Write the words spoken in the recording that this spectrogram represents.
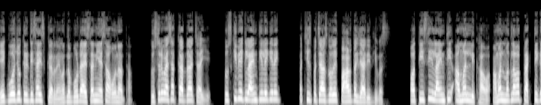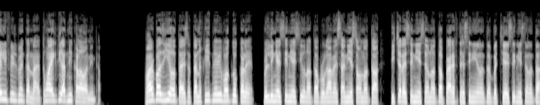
एक वो जो क्रिटिसाइज कर रहे हैं मतलब बोल रहे ऐसा नहीं, ऐसा होना था। दूसरे को ऐसा करना चाहिए। तो उसकी भी एक लाइन थी, लेकिन एक पच्चीस पचास लोग एक पहाड़ तक जा रही थी बस। और तीसरी लाइन थी, अमल लिखा हुआ। अमल मतलब अब प्रैक्टिकली फ़ील्ड में करना है तो वहाँ एक भी आदमी खड़ा हुआ नहीं था। हमारे पास ये होता है, ऐसा तनकीद में भी बहुत लोग खड़े बिल्डिंग ऐसी नहीं, ऐसी होना था, प्रोग्राम ऐसा नहीं, ऐसा होना था, टीचर ऐसे नहीं, ऐसा होना था, पेरेंट्स ऐसे नहीं होना था, बच्चे ऐसे नहीं, ऐसे होना था,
